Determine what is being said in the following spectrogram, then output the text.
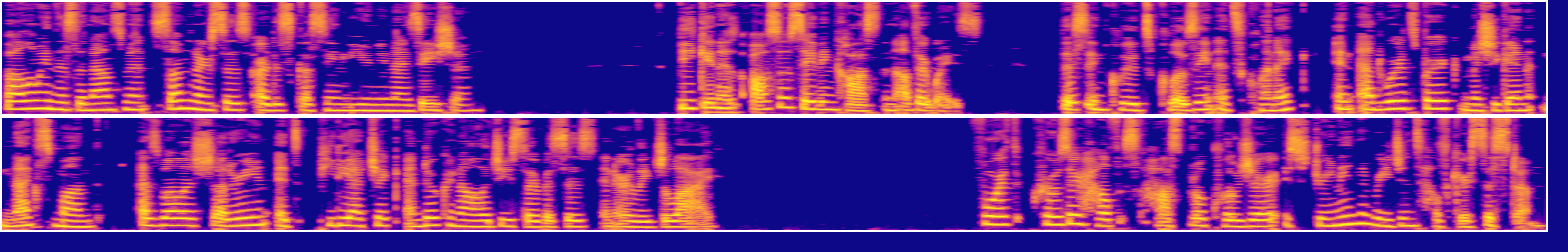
Following this announcement, some nurses are discussing unionization. Beacon is also saving costs in other ways. This includes closing its clinic in Edwardsburg, Michigan next month, as well as shuttering its pediatric endocrinology services in early July. Fourth, Crozer Health's hospital closure is straining the region's healthcare system.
